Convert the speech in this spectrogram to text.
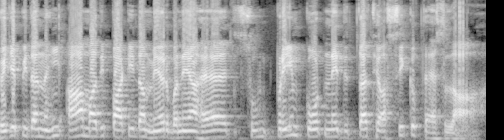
ਬੀਜੇਪੀ ਦਾ ਨਹੀਂ, ਆਮ ਆਦਮੀ ਪਾਰਟੀ ਦਾ ਮੇਅਰ ਬਣਿਆ ਹੈ। ਸੁਪਰੀਮ ਕੋਰਟ ਨੇ ਦਿੱਤਾ ਇਤਿਹਾਸਿਕ ਫੈਸਲਾ।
